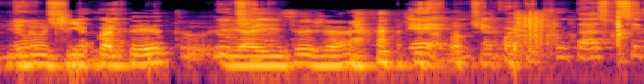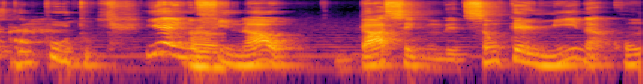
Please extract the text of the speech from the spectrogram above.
E não, tinha quarteto, não e tinha. aí você já. É, não tinha Quarteto Fantástico, você ficou puto. E aí, no É. final da segunda edição, termina com,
